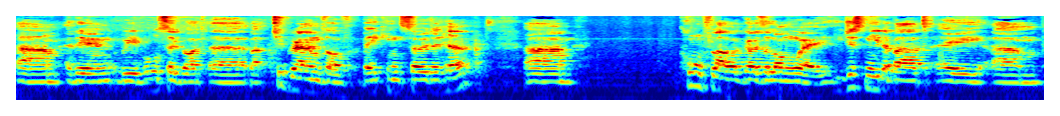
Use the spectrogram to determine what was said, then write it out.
Um, and then we've also got uh, about two grams of baking soda here. Um, corn flour goes a long way. You just need about a um,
